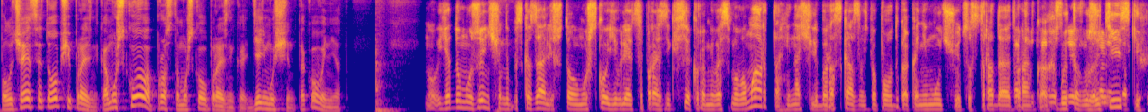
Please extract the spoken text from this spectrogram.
Получается, это общий праздник. А мужского, просто мужского праздника, День мужчин, такого нет. Ну, я думаю, женщины бы сказали, что мужской является праздник все, кроме 8 марта, и начали бы рассказывать по поводу, как они мучаются, страдают а в рамках бытовых житейских.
